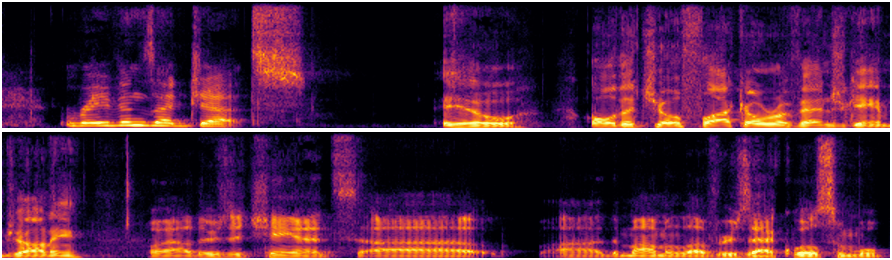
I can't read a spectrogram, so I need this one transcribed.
Ravens at Jets. Ew. Oh, the Joe Flacco revenge game, Johnny. Well, there's a chance. Uh, uh, the mama lover Zach Wilson will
